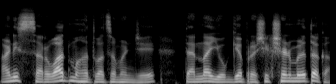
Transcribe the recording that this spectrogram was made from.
आणि सर्वात महत्त्वाचं म्हणजे त्यांना योग्य प्रशिक्षण मिळतं का?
